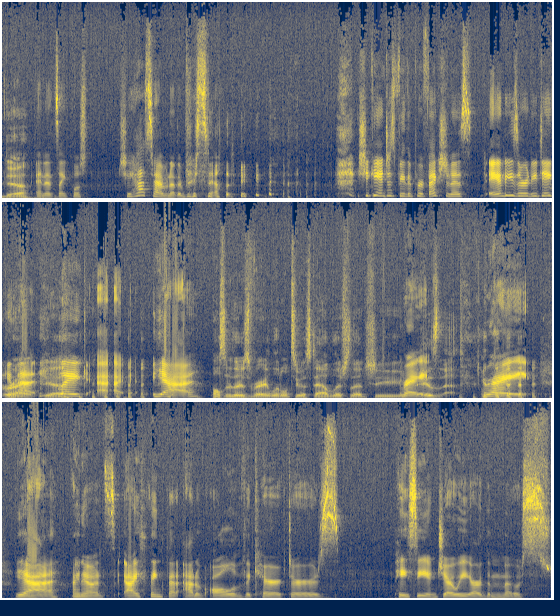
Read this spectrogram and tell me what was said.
yeah, And it's like, well, she has to have another personality. she can't just be the perfectionist. Andie's already taken Right, that. yeah. Like, I, I, yeah, Also, there's very little to establish that she Right. is that. right. Yeah, I know. It's. I think that out of all of the characters, Pacey and Joey are the most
